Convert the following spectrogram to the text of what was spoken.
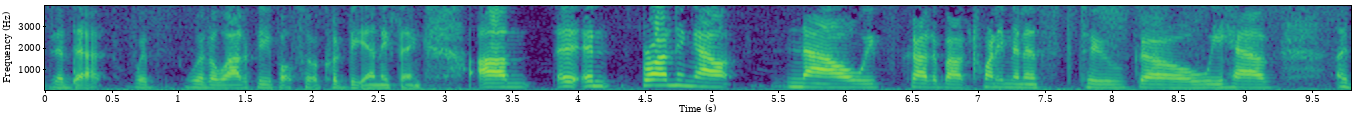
did that with with a lot of people, so it could be anything. Um, and broadening out now, we've got about 20 minutes to go. We have a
